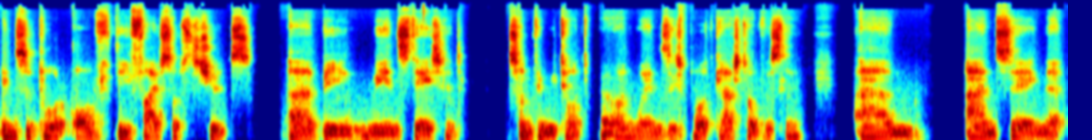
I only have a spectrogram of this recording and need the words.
in support of the five substitutes uh, being reinstated. Something we talked about on Wednesday's podcast, obviously, um, and saying that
